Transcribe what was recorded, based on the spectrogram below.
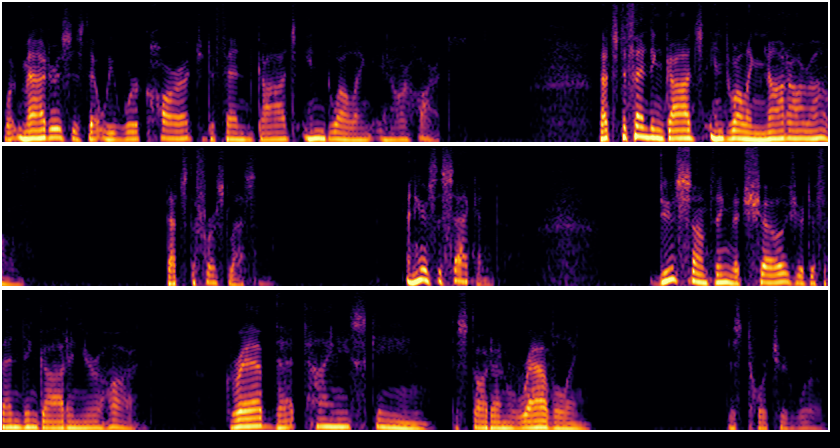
What matters is that we work hard to defend God's indwelling in our hearts. That's defending God's indwelling, not our own. That's the first lesson. And here's the second do something that shows you're defending God in your heart. Grab that tiny skein to start unraveling this tortured world.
